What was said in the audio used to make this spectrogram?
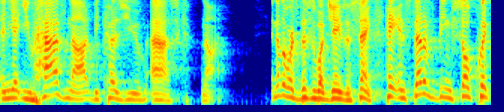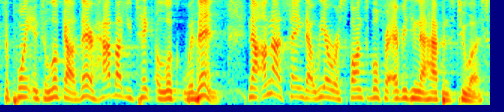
and yet you have not because you ask not. In other words, this is what James is saying. Hey, instead of being so quick to point and to look out there, how about you take a look within? Now, I'm not saying that we are responsible for everything that happens to us.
